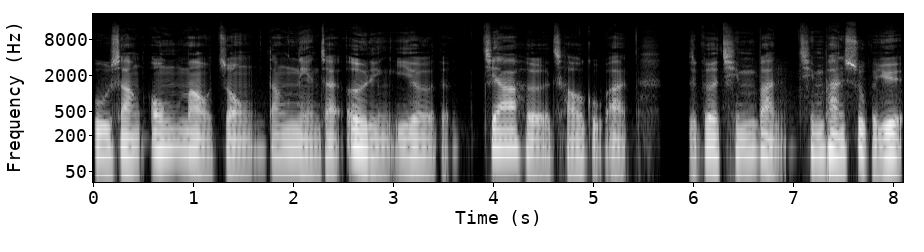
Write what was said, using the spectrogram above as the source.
误伤翁茂忠当年在二零一二的嘉禾炒股案，只个轻判轻判数个月，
